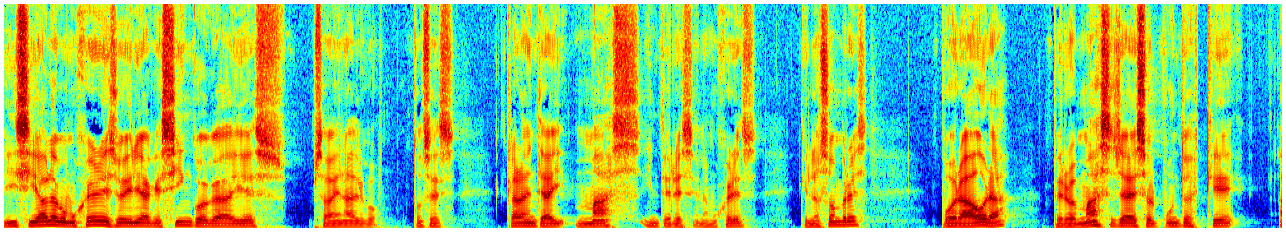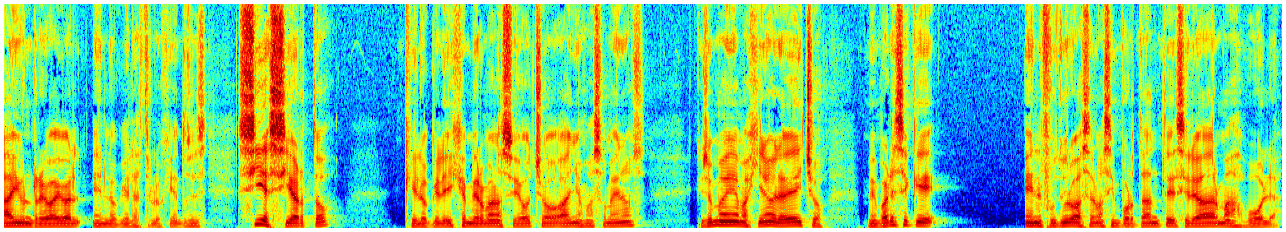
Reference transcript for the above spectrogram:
Y si habla con mujeres, yo diría que 5 de cada 10 saben algo. Entonces, claramente hay más interés en las mujeres que en los hombres por ahora, pero más allá de eso, el punto es que hay un revival en lo que es la astrología. Entonces, sí es cierto que lo que le dije a mi hermano hace 8 años más o menos, que yo me había imaginado, le había dicho, me parece que en el futuro va a ser más importante, se le va a dar más bola.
